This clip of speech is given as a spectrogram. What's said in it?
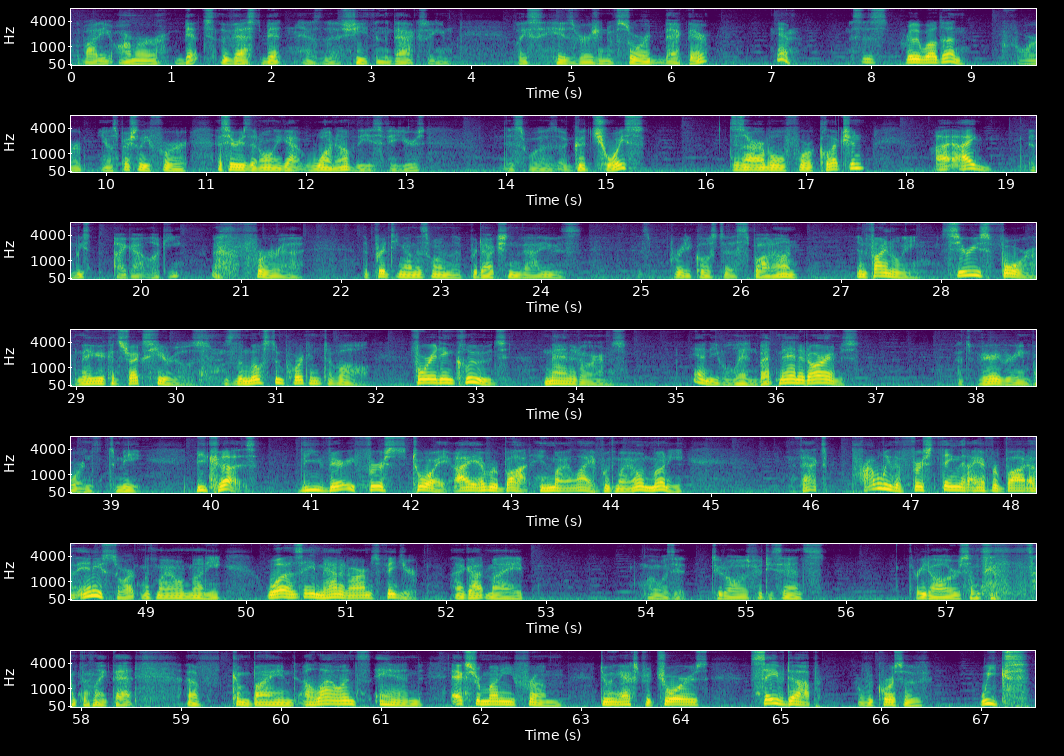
the body armor bit, the vest bit, has the sheath in the back, so you can place his version of sword back there. Yeah, this is really well done for, you know, especially for a series that only got one of these figures. This was a good choice, desirable for collection. I, I at least I got lucky for uh, the printing on this one. The production value is is pretty close to spot on. And finally, Series 4 of Mega Construx Heroes is the most important of all, for it includes Man at Arms and Evil Lyn, but Man at Arms that's very, very important to me because the very first toy I ever bought in my life with my own money, in fact, probably the first thing that I ever bought of any sort with my own money, was a Man at Arms figure. I got my, what was it, $2.50, $3, something, something like that, of combined allowance and extra money from doing extra chores saved up over the course of weeks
